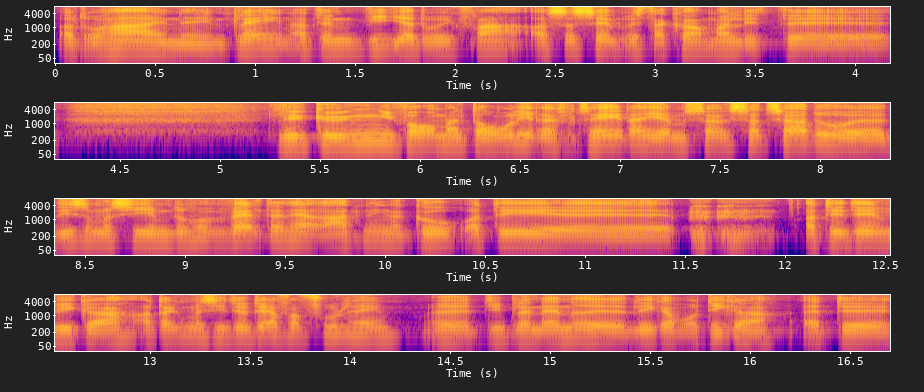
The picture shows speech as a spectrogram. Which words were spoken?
og du har en, øh, en plan, og den viger du ikke fra, og så selv hvis der kommer lidt... Øh, lidt gyngen i form af dårlige resultater, jamen så, så tør du øh, ligesom at sige, jamen du har valgt den her retning at gå, og det, øh, og det er det, vi gør. Og der kan man sige, det er derfor Fulham, øh, de blandt andet øh, ligger, hvor de gør, at øh,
